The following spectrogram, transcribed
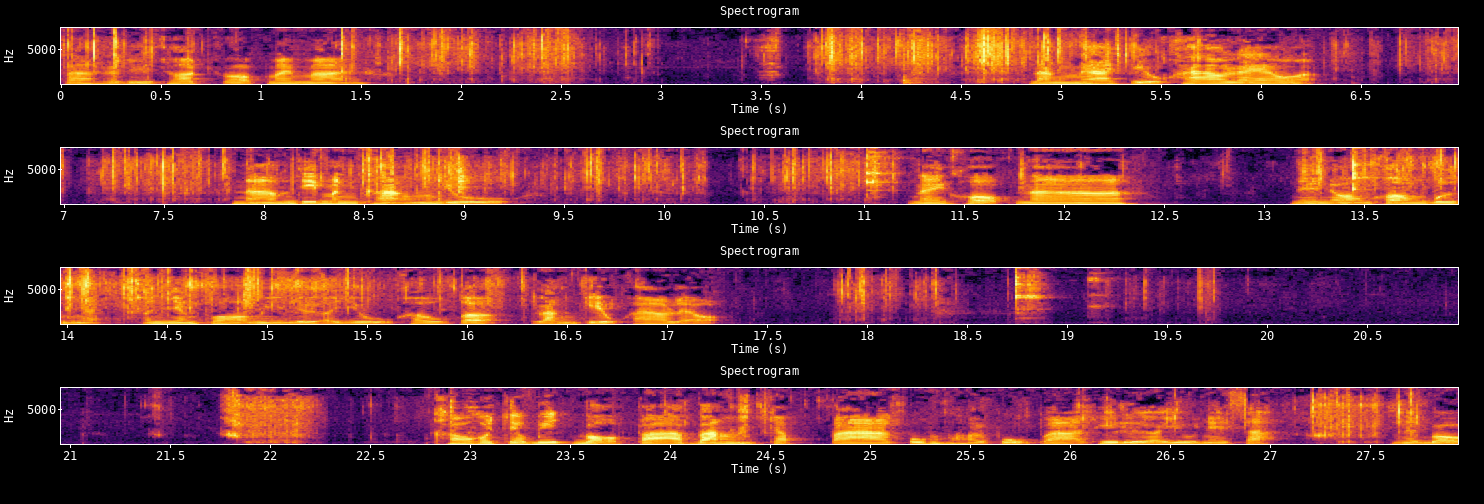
ปลากระดีทอดกรอบใหม่ ๆ หลังหน้าเกี่ยวข้าวแล้วอะน้ำที่มันขังอยู่ ในขอบนา ในหนองคลองบึงอะมันยังพอมีเหลืออยู่เขาก็หลังเกี่ยวข้าวแล้วเขาก็จะวิทย์บ่อปลาบ้างจับปลากุ้งหอยปูปลาที่เหลืออยู่ในสระในบ่อ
